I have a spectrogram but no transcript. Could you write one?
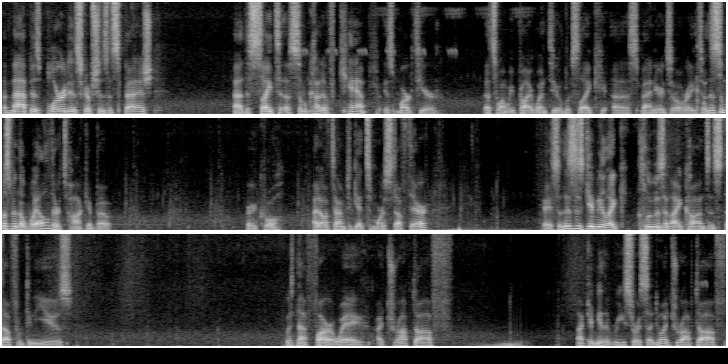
The map is blurred inscriptions in Spanish. Uh, the site of some kind of camp is marked here. That's one we probably went to. It looks like uh, Spaniards already. So this must have been the well they're talking about. Very cool. I don't have time to get some more stuff there. Okay, so this is giving me like clues and icons and stuff we can use. wasn't that far away. I dropped off... Not giving me the resource. I know I dropped off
